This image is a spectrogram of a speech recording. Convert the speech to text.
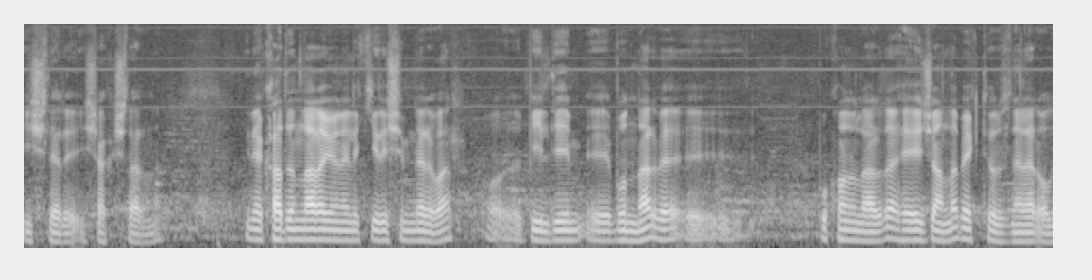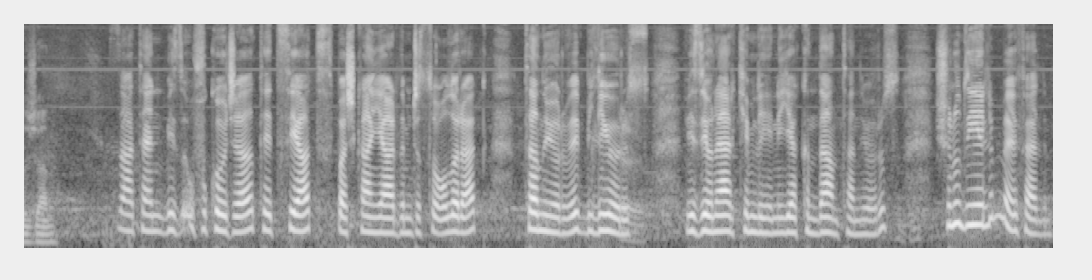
işleri, iş akışlarını. Yine kadınlara yönelik girişimleri var. Bildiğim e, bunlar ve e, bu konularda heyecanla bekliyoruz neler olacağını. Zaten biz Ufuk Hoca Tetsiyat Başkan Yardımcısı olarak tanıyor ve biliyoruz. Vizyoner kimliğini yakından tanıyoruz. Şunu diyelim mi efendim?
